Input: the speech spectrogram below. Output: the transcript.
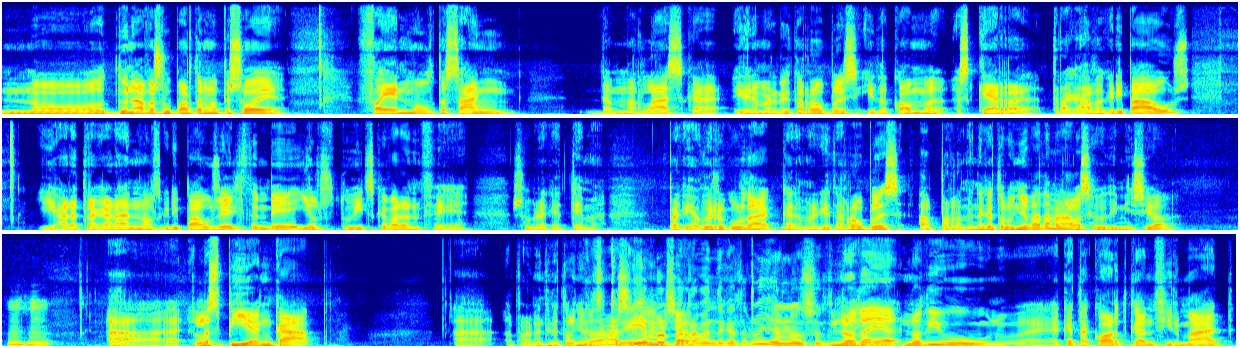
no donava suport el PSOE, feien molta sang d'en Marlaska i de Margarita Robles i de com Esquerra tragava gripaus, i ara tragaran els gripaus ells també i els tuits que varen fer sobre aquest tema. Perquè jo vull recordar que la Margarita Robles al Parlament de Catalunya va demanar la seva dimissió. Uh -huh. uh, L'espia en cap uh, el Parlament de Catalunya Ens va demanar la seva dimissió. el Parlament de Catalunya no no, deia, no diu aquest acord que han firmat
